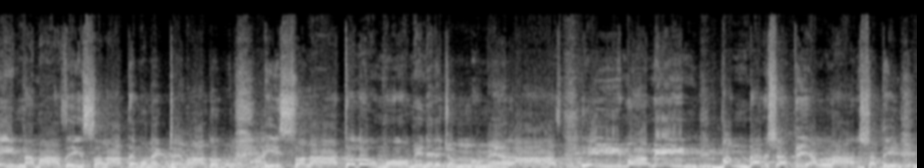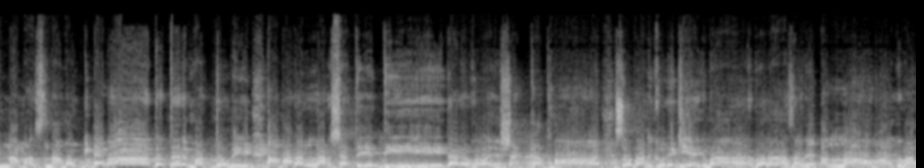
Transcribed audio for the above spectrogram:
এই নামাজ এই এই সালাত জন্য মেরাজ। এই সাথে, আল্লাহর সাথে, নামাজ নামক ইবাদতের মাধ্যমে আমার আল্লাহর সাথে দিদার হয় সাক্ষাৎ হয়। জবান করে কি একবার বলা যাবে? আল্লাহ আকবার।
